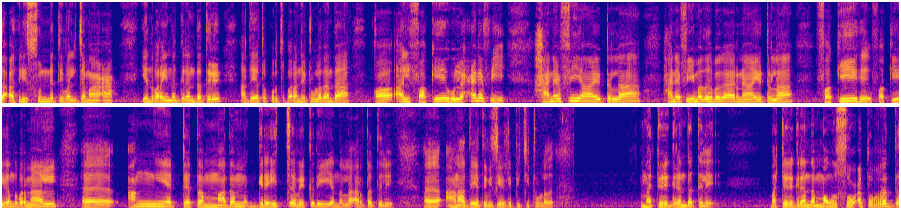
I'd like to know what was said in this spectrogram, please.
ദ അഹ്ലി സുന്നത്തി വൽ ജമാ എന്ന് പറയുന്ന ഗ്രന്ഥത്തിൽ അദ്ദേഹത്തെക്കുറിച്ച് പറഞ്ഞിട്ടുള്ളത് എന്താ? അൽ ഫക്കീഹുൽ ഹനഫി. ഹനഫി ആയിട്ടുള്ള ഹനഫി മധുബകാരനായിട്ടുള്ള ഫക്കീഹ് ഫക്കീഹ് എന്ന് പറഞ്ഞാൽ അങ്ങേയറ്റത്തെ മതം ഗ്രഹിച്ച വ്യക്തി എന്നുള്ള അർത്ഥത്തിൽ ആണ് അദ്ദേഹത്തെ വിശേഷിപ്പിച്ചിട്ടുള്ളത്. മറ്റൊരു ഗ്രന്ഥത്തിൽ മറ്റൊരു ഗ്രന്ഥം മൗസുഅത്തുറദ്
